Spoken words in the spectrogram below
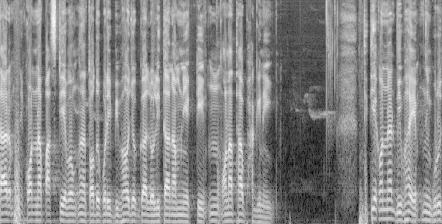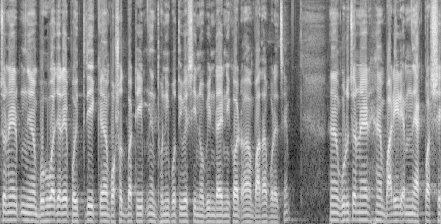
তার কন্যা পাঁচটি এবং তদুপরি বিবাহযোগ্যা ললিতা নাম্নী একটি অনাথা ভাগিনী। দ্বিতীয় কন্যার বিবাহে গুরুচরণের বহুবাজারের পৈতৃক বসতবাটি ধনী প্রতিবেশী নবীন রায়ের নিকট বাধা পড়েছে। গুরুচরণের আহ, বাড়ির এক পাশে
